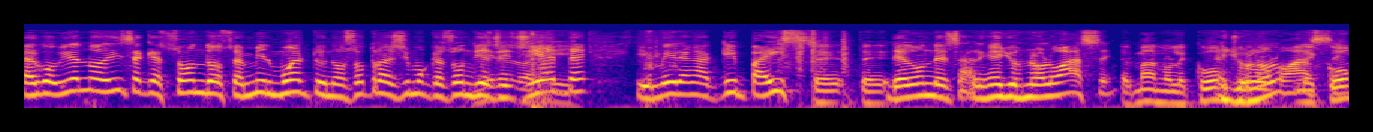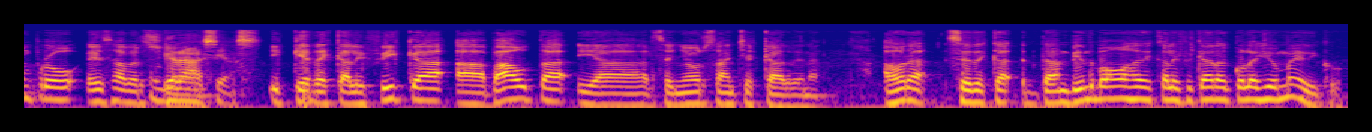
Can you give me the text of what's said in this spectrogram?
el gobierno dice que son 12 mil muertos y nosotros decimos que son 17 y miren aquí país de dónde salen, ellos no lo hacen. Hermano, le compro, le compro esa versión. Gracias. Y que descalifica a Bauta y al señor Sánchez Cárdenas. Ahora, se también vamos a descalificar al colegio médico.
